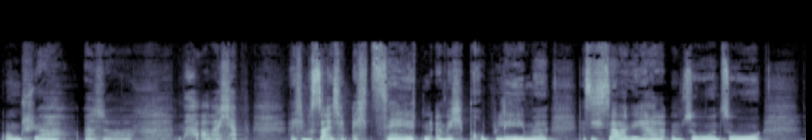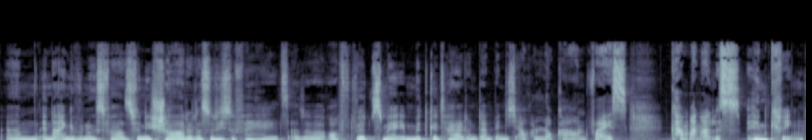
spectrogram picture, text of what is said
Und ja, also, aber ich habe, ich muss sagen, ich habe echt selten irgendwelche Probleme, dass ich sage, ja, so und so ähm, in der Eingewöhnungsphase finde ich schade, dass du dich so verhältst. Also oft wird es mir eben mitgeteilt und dann bin ich auch locker und weiß, kann man alles hinkriegen.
